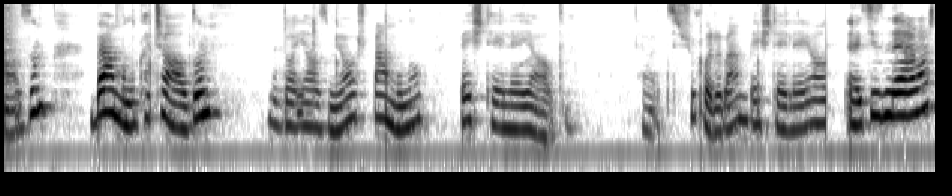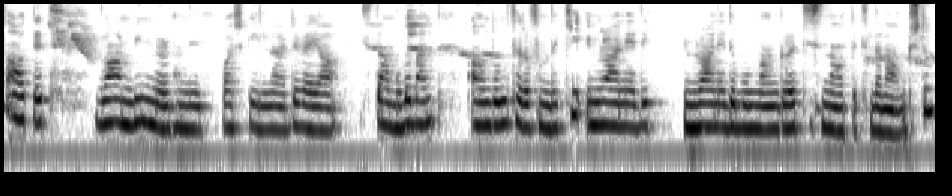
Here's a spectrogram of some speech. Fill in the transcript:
lazım. Ben bunu kaça aldım? Burada yazmıyor. Ben bunu 5 TL'ye aldım. Evet şu farı ben 5 TL'ye aldım. E, sizin eğer varsa outlet var mı bilmiyorum. Hani başka illerde veya İstanbul'da ben Anadolu tarafındaki Ümraniye'de Ümraniye'de bulunan Gratis'in outletinden almıştım.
